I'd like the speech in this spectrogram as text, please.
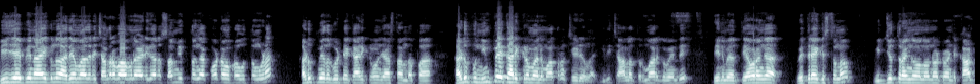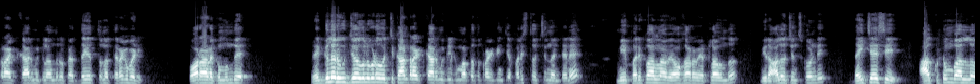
బీజేపీ నాయకులు అదే మాదిరి చంద్రబాబు నాయుడు గారు సంయుక్తంగా కూటమి ప్రభుత్వం కూడా కడుపు మీద కొట్టే కార్యక్రమం చేస్తాను తప్ప కడుపు నింపే కార్యక్రమాన్ని మాత్రం చేయడం లేదు. ఇది చాలా దుర్మార్గమైంది. దీని మేము తీవ్రంగా వ్యతిరేకిస్తున్నాం. విద్యుత్ రంగంలో ఉన్నటువంటి కాంట్రాక్ట్ కార్మికులందరూ పెద్ద ఎత్తున తిరగబడి పోరాడక ముందే రెగ్యులర్ ఉద్యోగులు కూడా వచ్చి కాంట్రాక్ట్ కార్మికులకు మద్దతు ప్రకటించే పరిస్థితి వచ్చిందంటేనే మీ పరిపాలనా వ్యవహారం ఎట్లా ఉందో మీరు ఆలోచించుకోండి. దయచేసి ఆ కుటుంబాల్లో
